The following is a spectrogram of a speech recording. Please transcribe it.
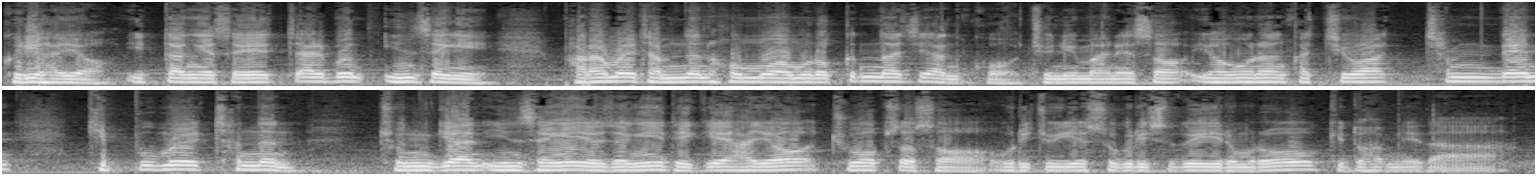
그리하여 이 땅에서의 짧은 인생이 바람을 잡는 허무함으로 끝나지 않고 주님 안에서 영원한 가치와 참된 기쁨을 찾는 존귀한 인생의 여정이 되게 하여 주옵소서. 우리 주 예수 그리스도의 이름으로 기도합니다.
